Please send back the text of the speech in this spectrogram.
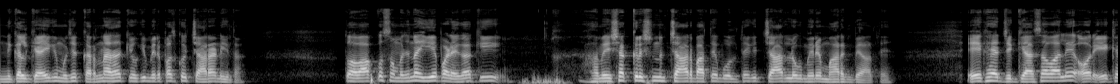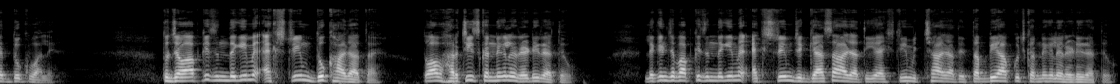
निकल के आई कि मुझे करना था क्योंकि मेरे पास कोई चारा नहीं था। तो अब आपको समझना ये पड़ेगा कि हमेशा कृष्ण चार बातें बोलते हैं कि चार लोग मेरे मार्ग पे आते हैं। एक है जिज्ञासा वाले और एक है दुख वाले। तो जब आपकी ज़िंदगी में एक्सट्रीम दुख आ जाता है तो आप हर चीज़ करने के लिए रेडी रहते हो। लेकिन जब आपकी ज़िंदगी में एक्सट्रीम जिज्ञासा आ जाती है एक्सट्रीम इच्छा आ जाती है, तब भी आप कुछ करने के लिए रेडी रहते हो।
